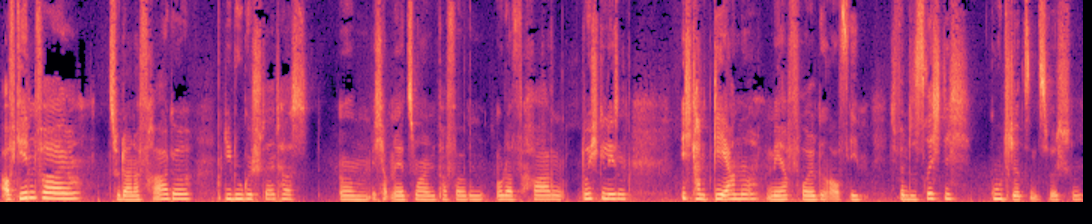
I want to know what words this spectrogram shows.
auf jeden Fall zu deiner Frage, die du gestellt hast. Ähm, ich habe mir jetzt mal ein paar Folgen oder Fragen durchgelesen. Ich kann gerne mehr Folgen aufnehmen. Ich finde es richtig gut jetzt inzwischen.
